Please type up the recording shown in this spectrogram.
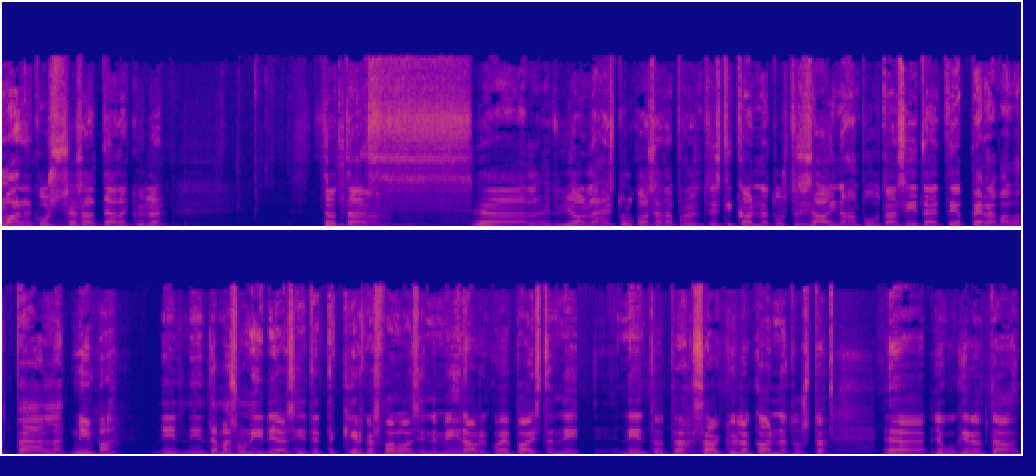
Markus, sä saat täällä kyllä tota, Joo. Äh, joo, lähes tulkoon sataprosenttisesti kannatusta. Siis ainahan puhutaan siitä, että ei ole perävalot päällä. Niinpä. Niin, niin tämä sun idea siitä, että kirkas valoa sinne, mihin aurinko ei paista, niin, niin tota, saa kyllä kannatusta. Äh, joku kirjoittaa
